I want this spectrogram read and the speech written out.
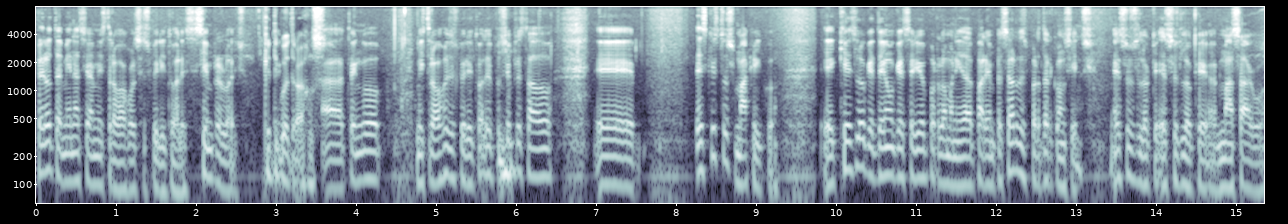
Pero también hacía mis trabajos espirituales, siempre lo he hecho. ¿Qué tipo de trabajos? Ah, tengo mis trabajos espirituales, pues siempre he estado... eh, es que esto es mágico. Eh, ¿Qué es lo que tengo que hacer yo por la humanidad? Para empezar, despertar conciencia. Eso es lo que eso es lo que más hago.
